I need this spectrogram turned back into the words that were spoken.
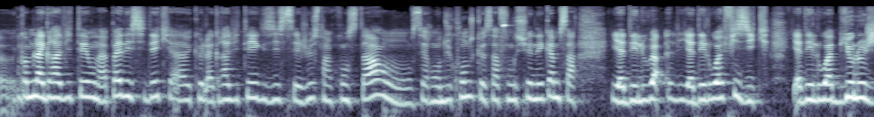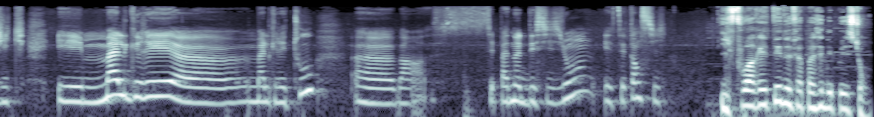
Euh, comme la gravité, on n'a pas décidé que la gravité existe, c'est juste un constat, on s'est rendu compte que ça fonctionnait comme ça. Il y a des lois physiques, il y a des lois biologiques. Et malgré, euh, malgré tout, euh, ben, c'est pas notre décision et c'est ainsi. Il faut arrêter de faire passer des positions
